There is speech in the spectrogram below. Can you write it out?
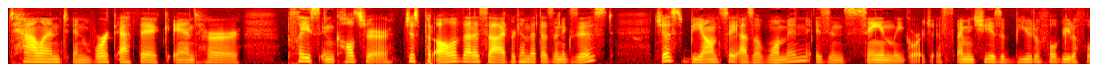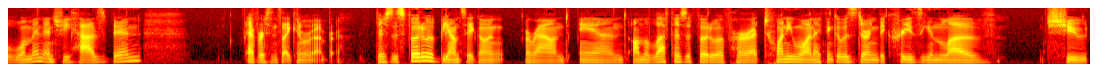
talent and work ethic and her place in culture, just put all of that aside, pretend that doesn't exist. Just Beyonce as a woman is insanely gorgeous. I mean, she is a beautiful, beautiful woman, and she has been ever since I can remember there's this photo of Beyonce going around, and on the left, there's a photo of her at 21. I think it was during the Crazy in Love shoot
